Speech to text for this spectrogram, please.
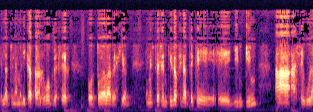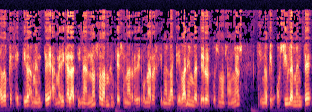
en Latinoamérica para luego crecer por toda la región. En este sentido, fíjate que eh, Jinping ha asegurado que efectivamente América Latina no solamente es una, región en la que van a invertir los próximos años, sino que posiblemente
